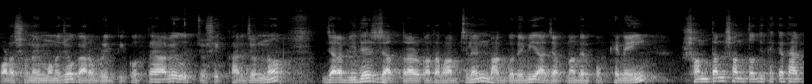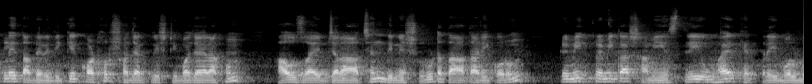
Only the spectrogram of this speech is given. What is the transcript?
পড়াশোনায় মনোযোগ আরও বৃদ্ধি করতে হবে উচ্চশিক্ষার জন্য। যারা বিদেশ যাত্রার কথা ভাবছিলেন, ভাগ্যদেবী আজ আপনাদের পক্ষে নেই। সন্তান সন্ততি থেকে থাকলে তাদের দিকে কঠোর সজাগ দৃষ্টি বজায় রাখুন। হাউস ওয়াইফ যারা আছেন, দিনের শুরুটা তাড়াতাড়ি করুন। প্রেমিক, প্রেমিকা, স্বামী, স্ত্রী, উভয়ের ক্ষেত্রেই বলব,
